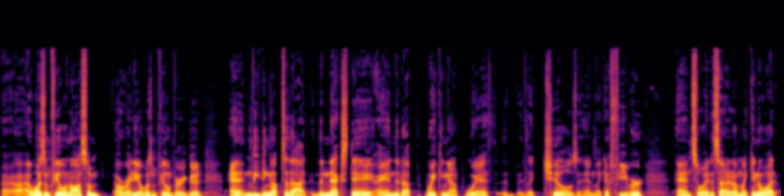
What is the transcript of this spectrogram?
I wasn't feeling awesome already. I wasn't feeling very good. And leading up to that, the next day I ended up waking up with like chills and like a fever. And so I decided, I'm like, you know what?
